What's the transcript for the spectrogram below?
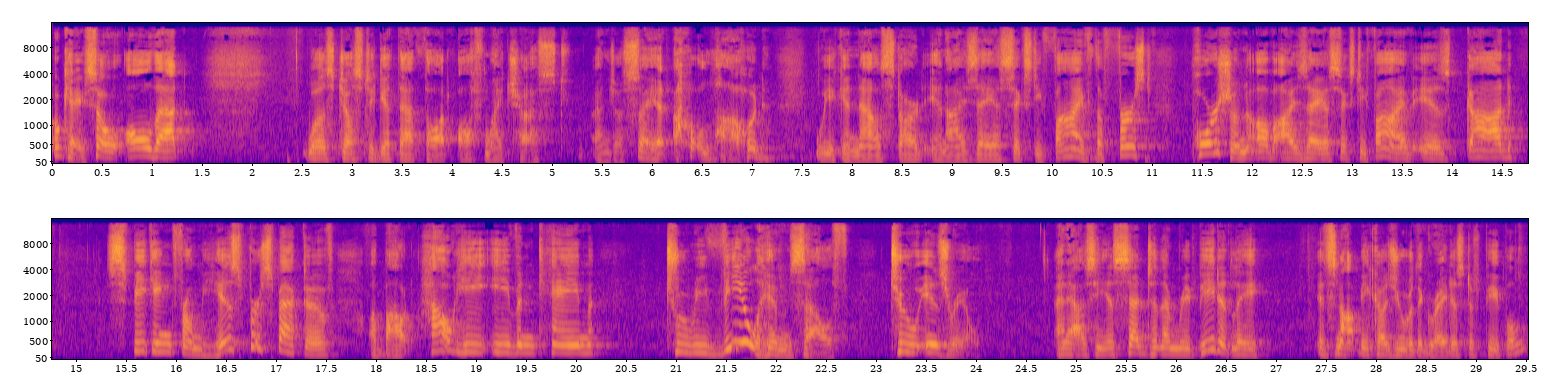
okay, so all that was just to get that thought off my chest and just say it out loud we can now start in Isaiah 65. The first portion of Isaiah 65 is God speaking from his perspective about how he even came to reveal himself to Israel. And as he has said to them repeatedly, it's not because you were the greatest of people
